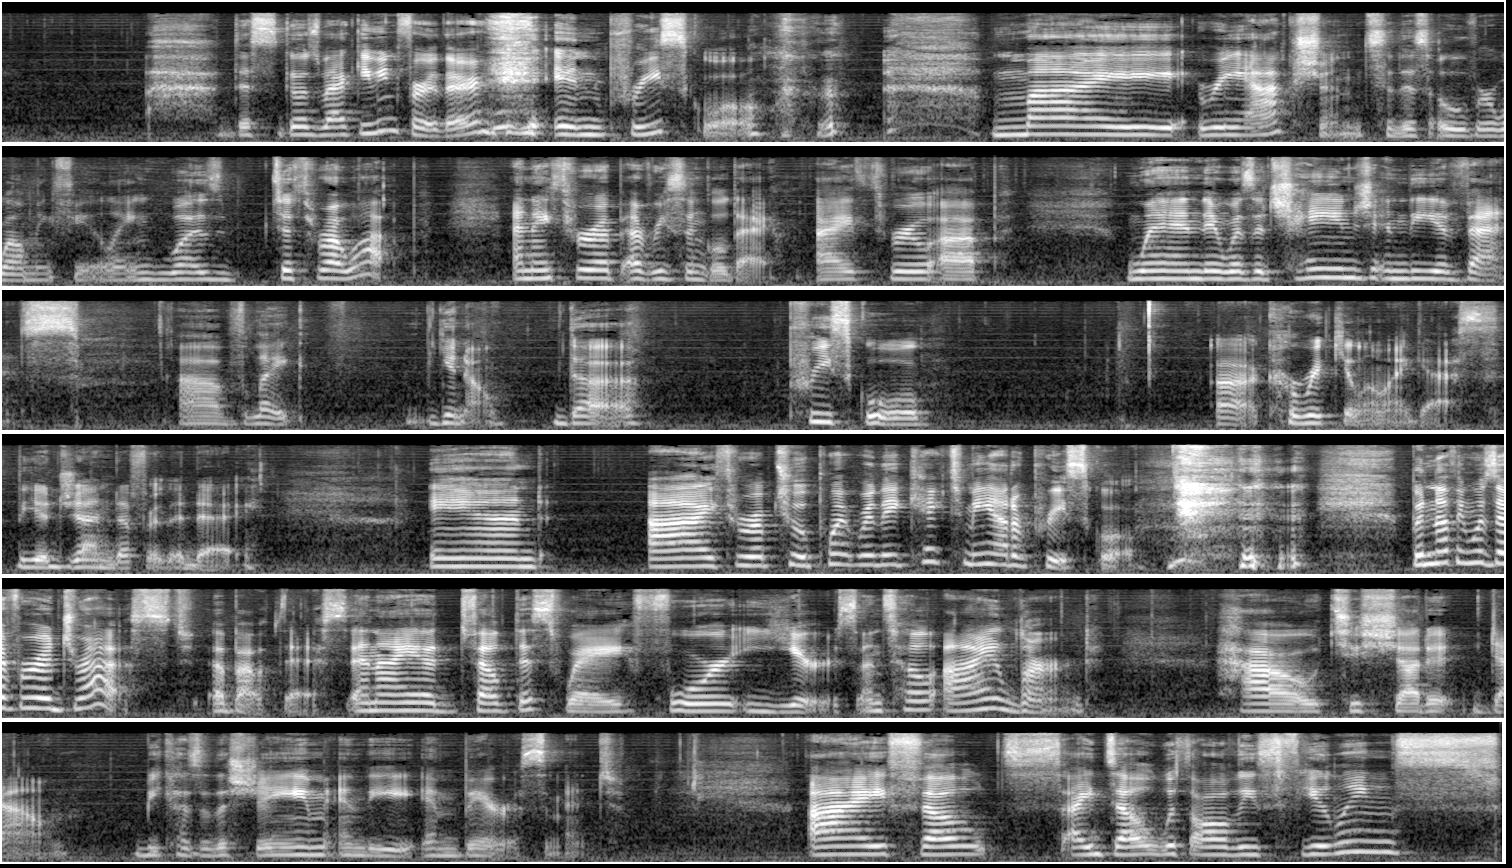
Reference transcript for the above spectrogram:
this goes back even further in preschool. my reaction to this overwhelming feeling was to throw up. And I threw up every single day. I threw up when there was a change in the events of, like, you know, the preschool uh, curriculum, I guess, the agenda for the day. And I threw up to a point where they kicked me out of preschool. but nothing was ever addressed about this. And I had felt this way for years until I learned how to shut it down because of the shame and the embarrassment. I felt I dealt with all these feelings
